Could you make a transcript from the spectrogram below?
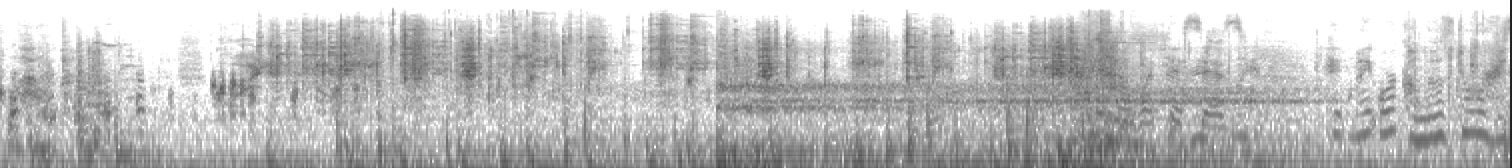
This will help. I don't know what this is. It might work on those doors.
